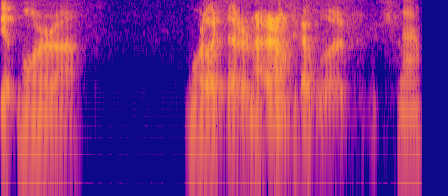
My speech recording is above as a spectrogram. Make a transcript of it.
get more uh, more like that or not. I don't think I would. No.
